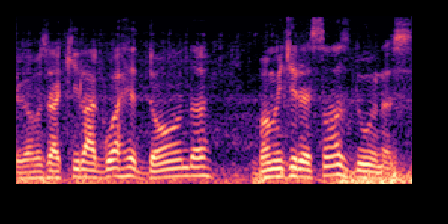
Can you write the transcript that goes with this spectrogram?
Chegamos aqui, Lagoa Redonda. Vamos em direção às dunas.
